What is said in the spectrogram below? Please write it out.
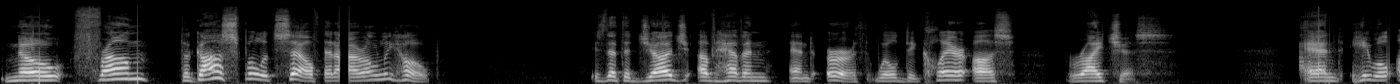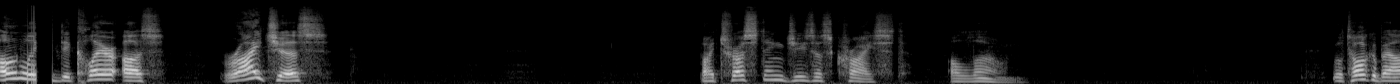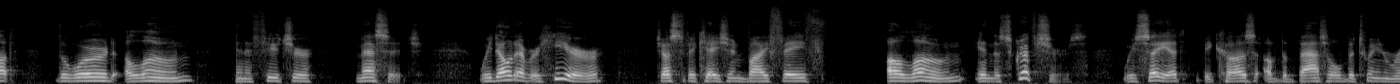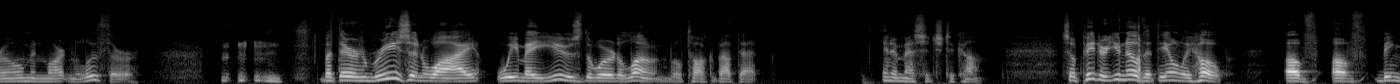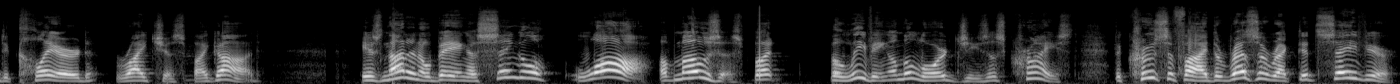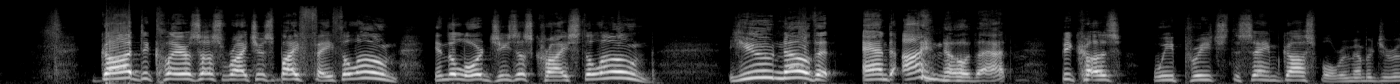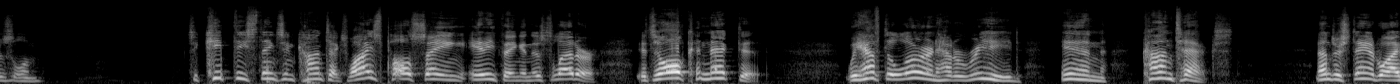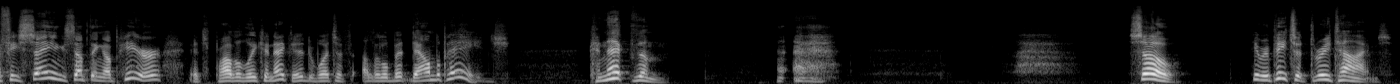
know from the gospel itself that our only hope is that the judge of heaven and earth will declare us righteous. And he will only declare us righteous by trusting Jesus Christ alone. We'll talk about the word alone in a future message. We don't ever hear justification by faith alone in the scriptures. We say it because of the battle between Rome and Martin Luther. but there's a reason why we may use the word alone. We'll talk about that in a message to come. So, Peter, you know that the only hope of, of being declared righteous by God is not in obeying a single law of Moses, but believing on the Lord Jesus Christ, the crucified, the resurrected Savior. God declares us righteous by faith alone, in the Lord Jesus Christ alone. You know that, and I know that, because we preach the same gospel. Remember Jerusalem? To keep these things in context. Why is Paul saying anything in this letter? It's all connected. We have to learn how to read in context. And understand why, if he's saying something up here, it's probably connected to what's a little bit down the page. Connect them. So, he repeats it three times.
